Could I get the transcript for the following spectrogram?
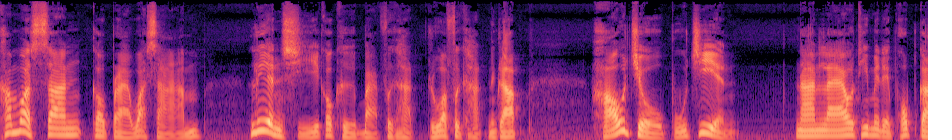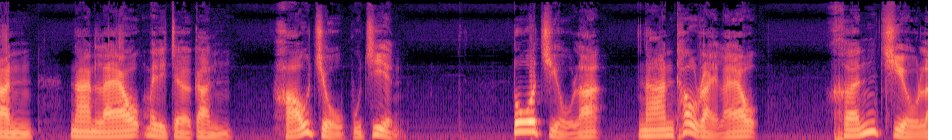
คำว่าซันก็แปลว่าสาม เลี่ยนฉีก็คือแบบฝึกหัดหรือว่าฝึกหัดนะครับ好久不见นานแล้วที่ไม่ได้พบกัน นานแล้วไม่ได้เจอกัน好久不见多久了นานเท่าไหร่แล้ว很久了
